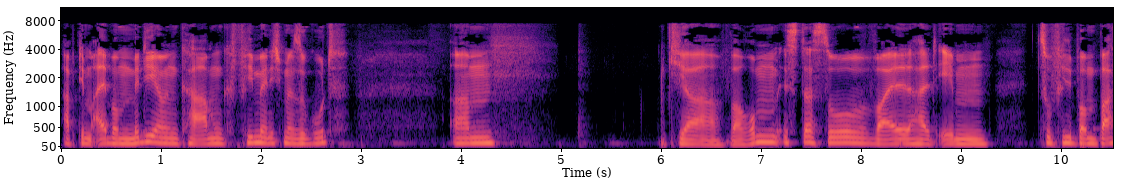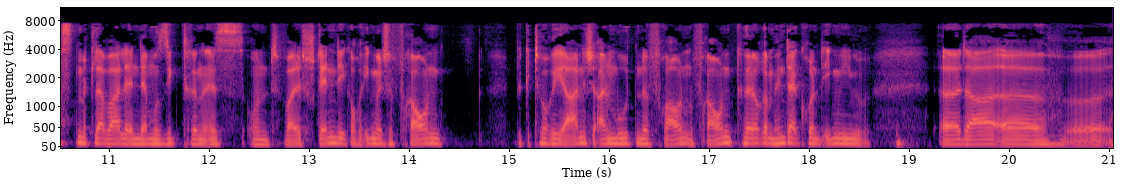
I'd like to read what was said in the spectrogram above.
ab dem Album Midian kam, fiel mir nicht mehr so gut. Ähm, tja, warum ist das so? Weil halt eben zu viel Bombast mittlerweile in der Musik drin ist und weil ständig auch irgendwelche Frauen, viktorianisch anmutende Frauen, Frauenchöre im Hintergrund irgendwie äh, da äh,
